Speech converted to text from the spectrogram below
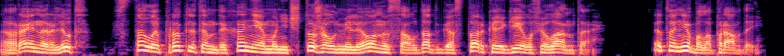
Райнер Лют встал и проклятым дыханием уничтожил миллионы солдат Гастарка и Гейлфиланта. Это не было правдой.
